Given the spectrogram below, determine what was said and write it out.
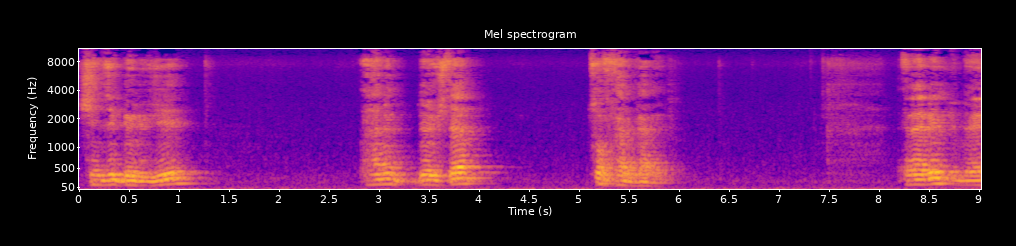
2-ci bölüyü həmin döyüşdə çox fərqlənib. Elə bir e,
